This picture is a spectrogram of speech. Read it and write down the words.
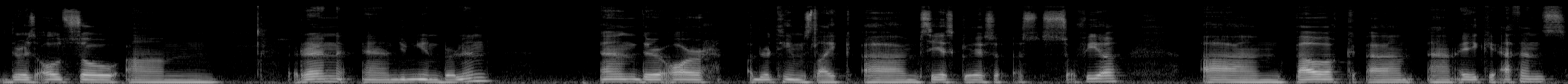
There's also um, Rennes and Union Berlin. And there are other teams like um, CSKA Sofia, um, PAOK, um, um, Athens,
